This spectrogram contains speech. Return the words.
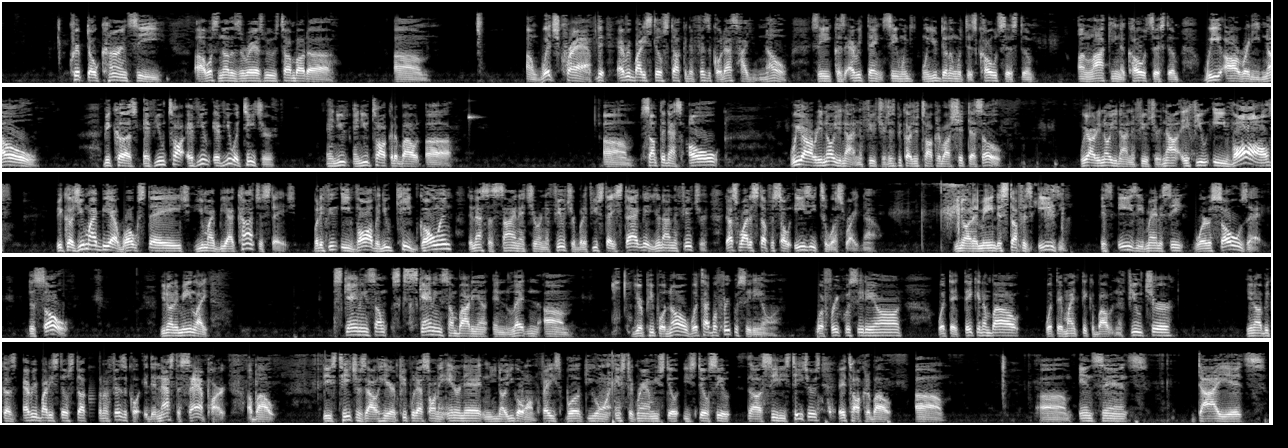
cryptocurrency. Uh, what's another Zareas we was talking about? Uh, um, um, witchcraft. Everybody's still stuck in the physical. That's how you know. See, because everything. See, when when you're dealing with this code system, unlocking the code system, we already know. Because if you talk, if you, if you a teacher and you, and you talking about, uh, um, something that's old, we already know you're not in the future just because you're talking about shit that's old. We already know you're not in the future. Now, if you evolve, because you might be at woke stage, you might be at conscious stage. But if you evolve and you keep going, then that's a sign that you're in the future. But if you stay stagnant, you're not in the future. That's why this stuff is so easy to us right now. You know what I mean? This stuff is easy. It's easy, man, to see where the soul's at. The soul. You know what I mean? Like scanning some scanning somebody and letting um your people know what type of frequency they on, what frequency they on, what they're thinking about, what they might think about in the future, you know, because everybody's still stuck on a physical. And that's the sad part about these teachers out here, people that's on the internet, and you know, you go on Facebook, you go on Instagram, you still you still see uh, see these teachers. They talking about um, um, incense, diets,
